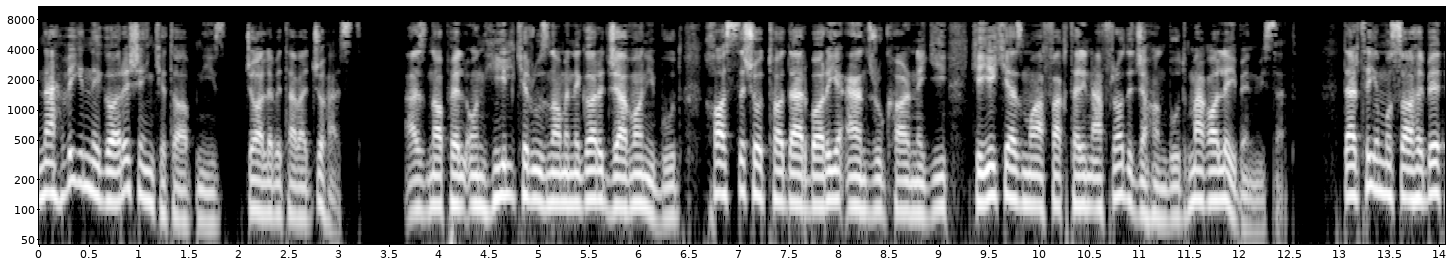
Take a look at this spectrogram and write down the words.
نحوه نگارش این کتاب نیز جالب توجه است. از ناپل اونهیل که روزنامه نگار جوانی بود خواسته شد تا درباره اندرو کارنگی که یکی از موفقترین افراد جهان بود مقاله‌ای بنویسد. در طی مصاحبه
